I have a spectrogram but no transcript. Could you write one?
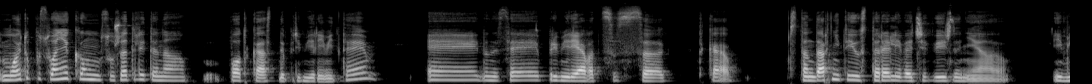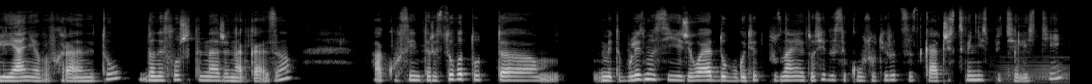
Моето послание към слушателите на подкаст Непримиримите е да не се примиряват с а, така стандартните и устарели вече виждания и влияния в храненето, да не слушате една жена каза. Ако се интересуват от а, метаболизма си и желаят да обогатят познанието си, да се консултират с качествени специалисти.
